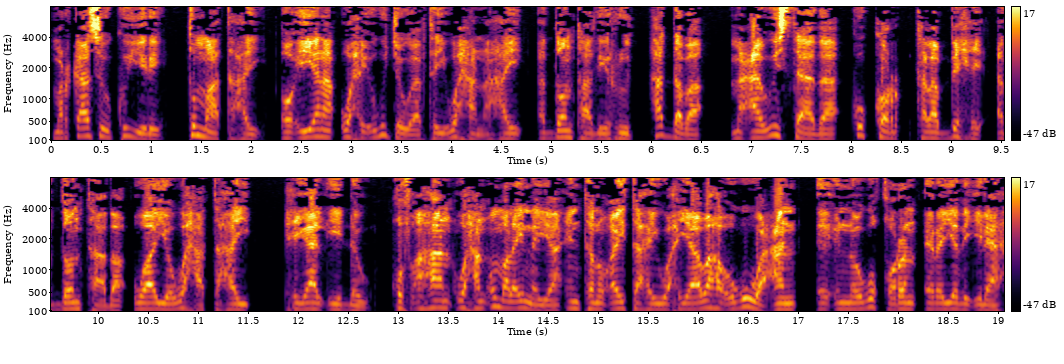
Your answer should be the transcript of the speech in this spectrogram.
Markaasuu ku yidhi tumaa tahay oo iyana waxay ugu jawaabtay waxaan ahay addoontaadii ruud. Haddaba macaawiistaada ku kor kala bixi addoontaada waayo waxaad tahay xigaal ii dhow. Qof ahaan waxaan u malaynayaa in tanu ay tahay waxyaabaha ugu wacan ee inoogu qoran erayada ilaah.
